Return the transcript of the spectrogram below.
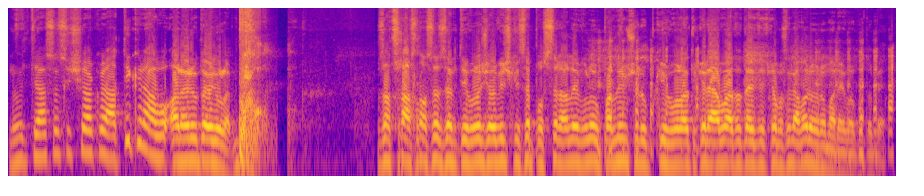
No, ty já jsem si šel akorát, ty krávo, a nejdu tady dole. Zatřásla se zem, ty vole, želvičky se posraly, vole, upadly jim šrubky, vole, ty krávo, já to tady teďka musím dávat dohromady, vole, po tobě.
